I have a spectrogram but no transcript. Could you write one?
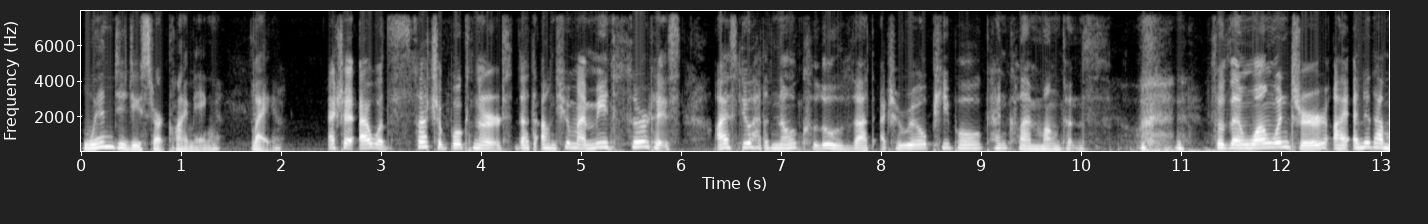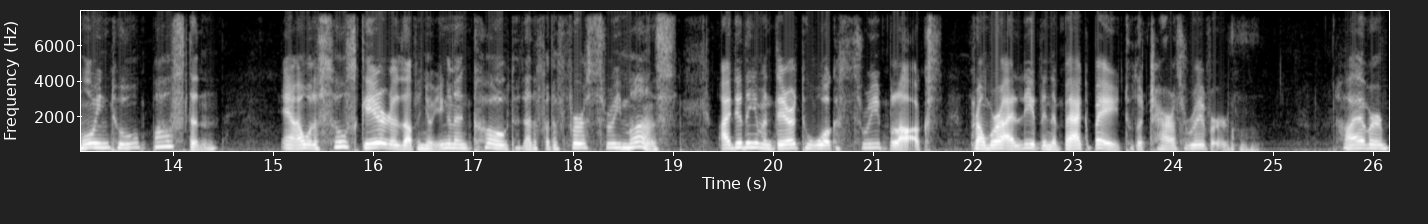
when did you start climbing, Lei? Actually, I was such a book nerd that until my mid 30s, I still had no clue that actually real people can climb mountains. So then one winter, I ended up moving to Boston. And I was so scared of the New England cold that for the first three months, I didn't even dare to walk three blocks from where I lived in the Back Bay to the Charles River. However,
